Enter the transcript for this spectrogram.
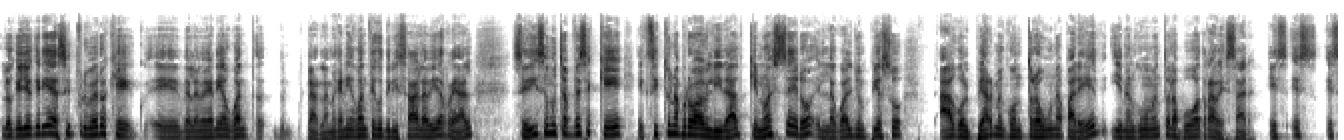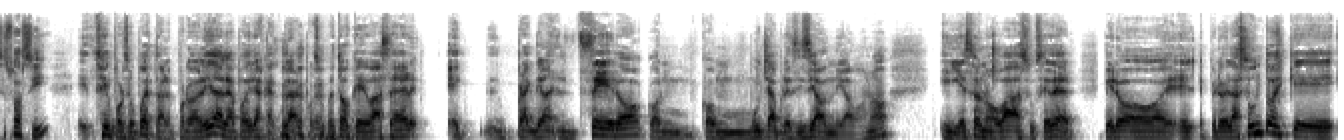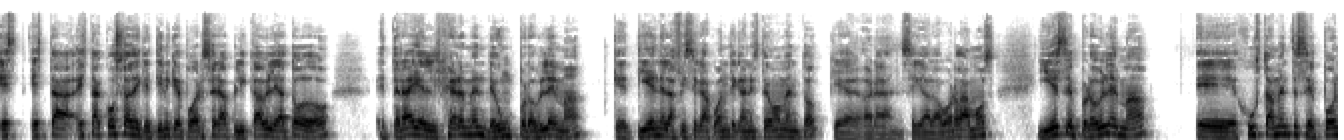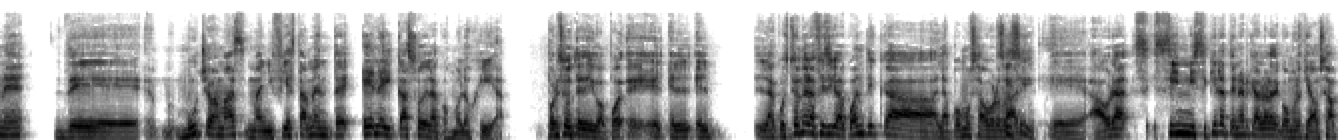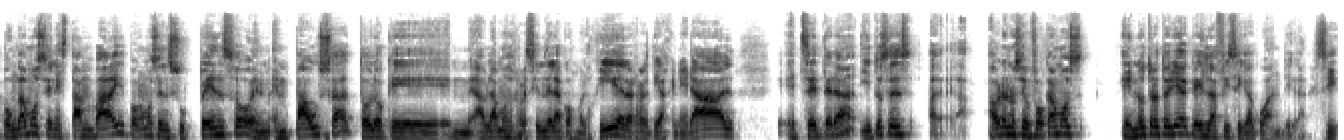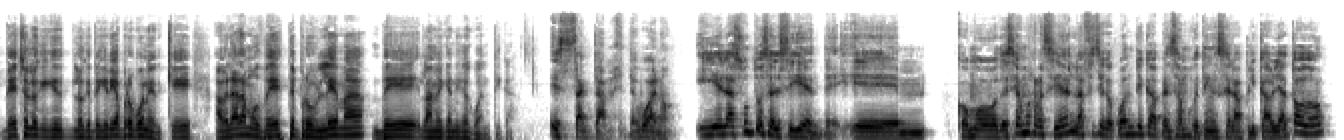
lo, que yo quería decir primero es que eh, de la mecánica cuántica, claro, la mecánica cuántica utilizada en la vida real, se dice muchas veces que existe una probabilidad que no es cero, en la cual yo empiezo a golpearme contra una pared y en algún momento la puedo atravesar. ¿Es, es, es eso así? Eh, sí, por supuesto, la probabilidad la podrías calcular. Por supuesto que va a ser eh, prácticamente cero con, con mucha precisión, digamos, ¿no? Y eso no va a suceder. Pero el, pero el asunto es que es, esta, esta cosa de que tiene que poder ser aplicable a todo eh, trae el germen de un problema que tiene la física cuántica en este momento, que ahora enseguida lo abordamos, y ese problema eh, justamente se pone de mucho más manifiestamente en el caso de la cosmología. Por eso te digo, el, el, la cuestión de la física cuántica la podemos abordar eh, ahora sin ni siquiera tener que hablar de cosmología. O sea, pongamos en stand-by, pongamos en suspenso, en, pausa, todo lo que mm, hablamos recién de la cosmología, de la relatividad general, etc. Y entonces ahora nos enfocamos en otra teoría que es la física cuántica. Sí, de hecho lo que, lo que te quería proponer, que habláramos de este problema de la mecánica cuántica. Exactamente. Bueno, y el asunto es el siguiente. Eh, como decíamos recién, la física cuántica pensamos que tiene que ser aplicable a todo,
